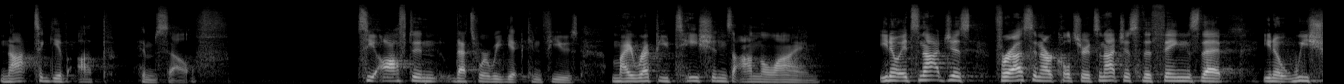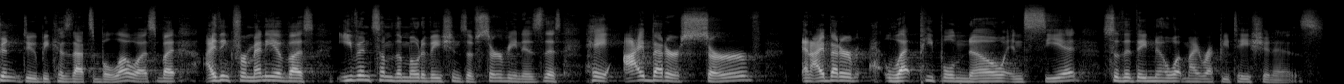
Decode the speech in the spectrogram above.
Not to give up himself. See, often that's where we get confused. My reputation's on the line. You know, it's not just for us in our culture, it's not just the things that you know, we shouldn't do because that's below us. But I think for many of us, even some of the motivations of serving is this hey, I better serve and I better let people know and see it so that they know what my reputation is.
